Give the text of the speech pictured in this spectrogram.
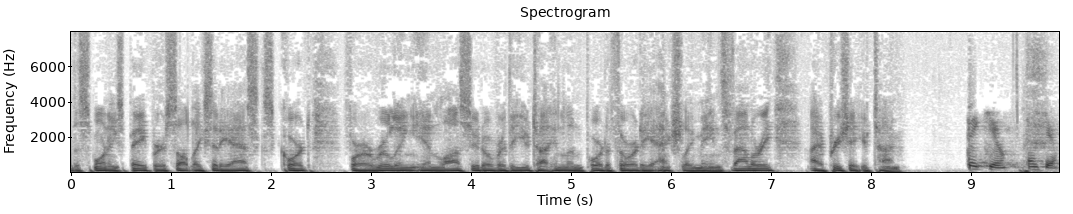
this morning's paper, Salt Lake City asks court for a ruling in lawsuit over the Utah Inland Port Authority actually means. Valerie, I appreciate your time. Thank you. Thank you.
